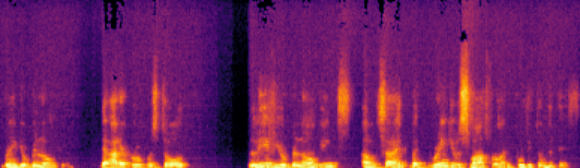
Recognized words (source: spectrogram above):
bring your belongings. The other group was told, leave your belongings outside, but bring your smartphone and put it on the desk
